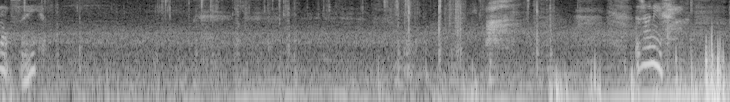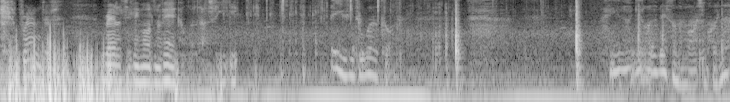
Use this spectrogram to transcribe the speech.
cannot see. Is there any brand of relatively modern vehicle that's actually easy to work on? You don't get like this on a Morris Minor.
